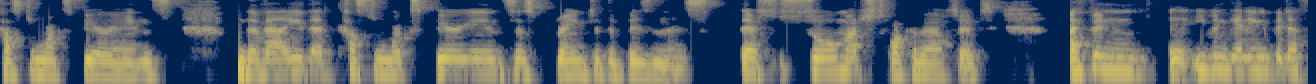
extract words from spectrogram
customer experience, the value that customer experiences bring to the business. There's so much talk about it, I've been uh, even getting a bit of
